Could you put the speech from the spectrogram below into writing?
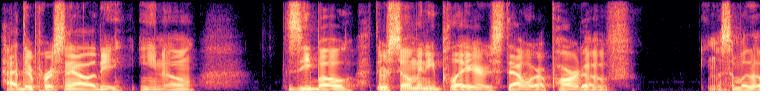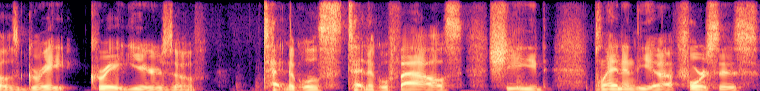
had their personality. You know, Z-Bo. There were so many players that were a part of you know some of those great great years of technicals, technical fouls, Sheed, playing in the uh, forces.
